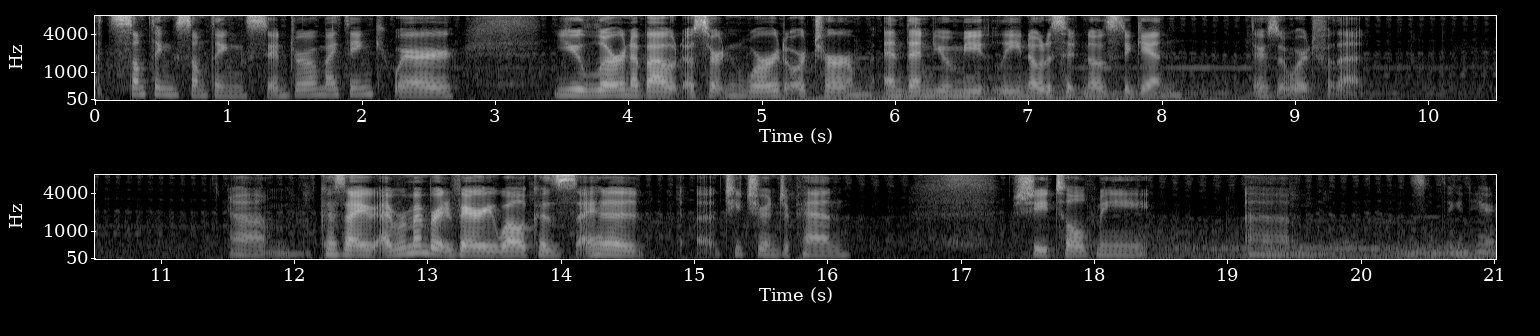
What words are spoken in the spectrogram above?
it's something something syndrome, I think, where you learn about a certain word or term and then you immediately notice it noticed again. There's a word for that. Um, because I, I remember it very well because I had a, a teacher in Japan. She told me um, something in here.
